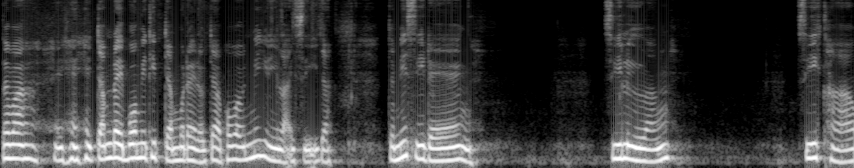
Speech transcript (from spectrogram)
แต่ว่าให้ให้ให้จำได้บ่ไม่ทิพย์จำบ่ได้หรอกจ้ะ เพราะว่ามันมีอยู่ในหลายสีจ้ะ จะมีสีแดง สีเหลือง สีขาว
